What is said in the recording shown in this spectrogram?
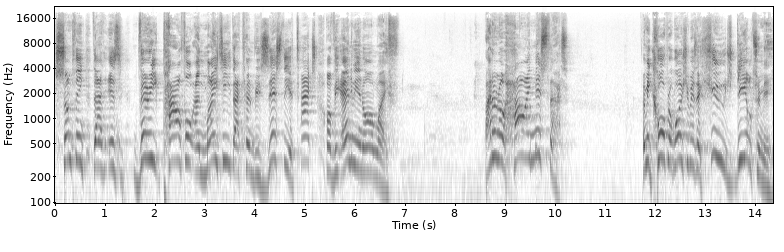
something that is very powerful and mighty that can resist the attacks of the enemy in our life. I don't know how I missed that. I mean, corporate worship is a huge deal to me.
